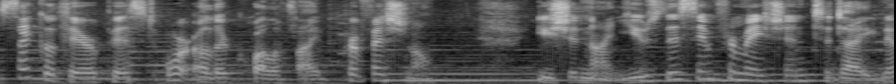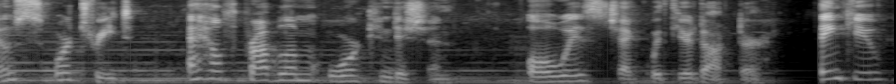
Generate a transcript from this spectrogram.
psychotherapist, or other qualified professional. You should not use this information to diagnose or treat a health problem or condition. Always check with your doctor. Thank you.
